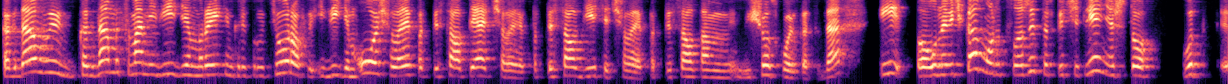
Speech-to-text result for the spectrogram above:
Когда, вы, когда мы с вами видим рейтинг рекрутеров и видим, о, человек подписал 5 человек, подписал 10 человек, подписал там еще сколько-то, да, и у новичка может сложиться впечатление, что вот э,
